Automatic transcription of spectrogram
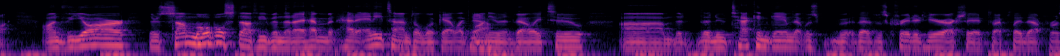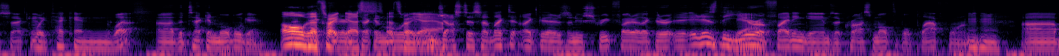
on, VR. There's some mobile stuff even that I haven't had any time to look at, like Monument Valley 2. Um, the, the new Tekken game that was that was created here. Actually, I, I played that for a second. Wait, Tekken what? Uh, the Tekken mobile game. Oh, that's right, yes, Tekken that's right, yeah, yeah. I'd like to like. There's a new Street Fighter. Like there, it is the year Yeah. of fighting games across multiple platforms. Mm-hmm. Uh,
